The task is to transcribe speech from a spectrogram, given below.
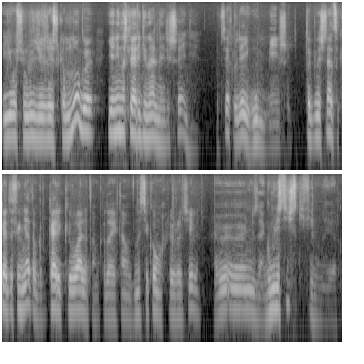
И, в общем, людей слишком много, и они нашли оригинальное решение. Всех людей уменьшить. Так начинается какая-то фигня, там, как Карик и Валя, там, когда их там в насекомых превратили. Э, э, не знаю, гуманистический фильм, наверное.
